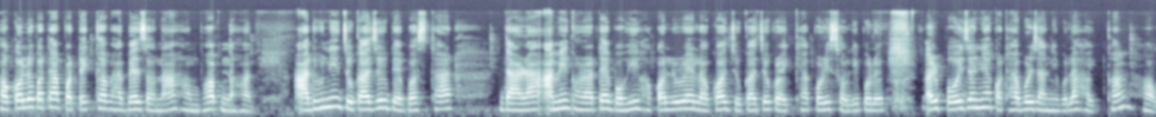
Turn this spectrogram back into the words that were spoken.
সকলো কথা প্ৰত্যক্ষভাৱে জনা সম্ভৱ নহয়। আধুনিক যোগাযোগ ব্যৱস্থাৰ দ্বাৰা আমি ঘৰতে বহি সকলোৰে লগত যোগাযোগ ৰক্ষা কৰি চলিবলৈ আৰু প্ৰয়োজনীয় কথাবোৰ জানিবলৈ সক্ষম হওঁ।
